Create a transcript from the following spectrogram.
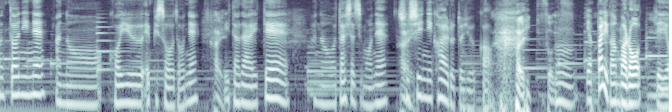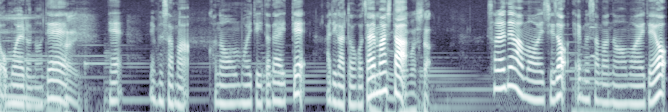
本当にねあのこういうエピソードをねはい。いただいてあの私たちもねはい。初心に帰るというか、はいそうです、うん、やっぱり頑張ろうって思えるので、はい、ね M 様この思い出いただいてありがとうごございました。した。それではもう一度 M 様の思い出を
